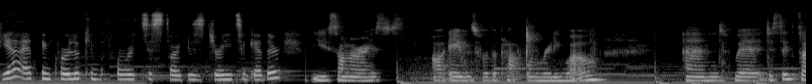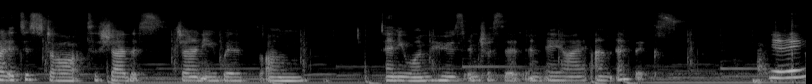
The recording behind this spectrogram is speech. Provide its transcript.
yeah i think we're looking forward to start this journey together. You summarized our aims for the platform really well. And we're just excited to start to share this journey with um, anyone who's interested in AI and ethics. Yay!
